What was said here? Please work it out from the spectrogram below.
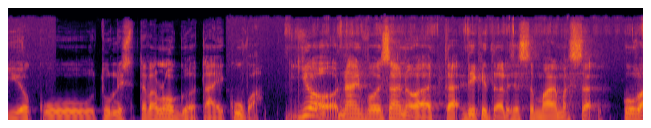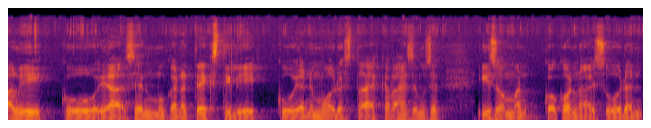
joku tunnistettava logo tai kuva? Joo, näin voi sanoa, että digitaalisessa maailmassa kuva liikkuu ja sen mukana teksti liikkuu ja ne muodostaa ehkä vähän semmoisen isomman kokonaisuuden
